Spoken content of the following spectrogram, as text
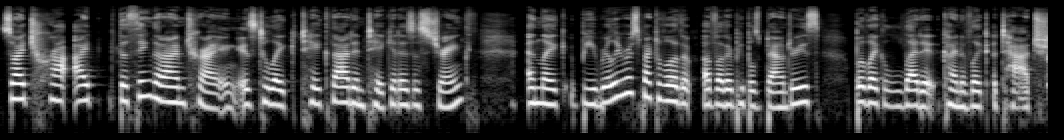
So I try. I the thing that I'm trying is to like take that and take it as a strength, and like be really respectful of, other, of other people's boundaries, but like let it kind of like attach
